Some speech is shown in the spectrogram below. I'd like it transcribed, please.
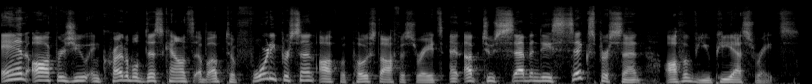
and offers you incredible discounts of up to 40% off of post office rates and up to 76% off of UPS rates.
